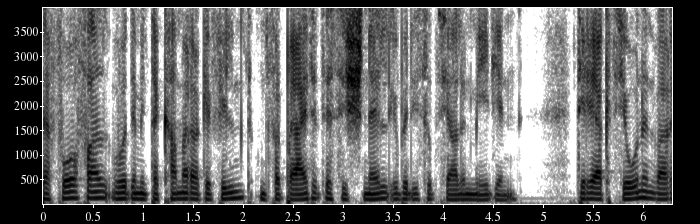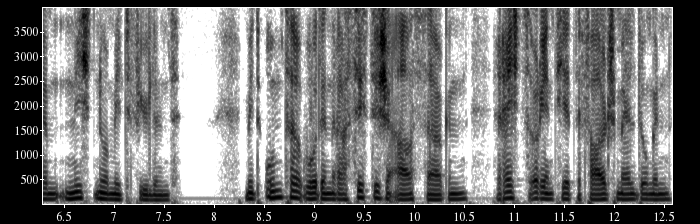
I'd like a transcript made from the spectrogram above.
Der Vorfall wurde mit der Kamera gefilmt und verbreitete sich schnell über die sozialen Medien. Die Reaktionen waren nicht nur mitfühlend. Mitunter wurden rassistische Aussagen, rechtsorientierte Falschmeldungen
